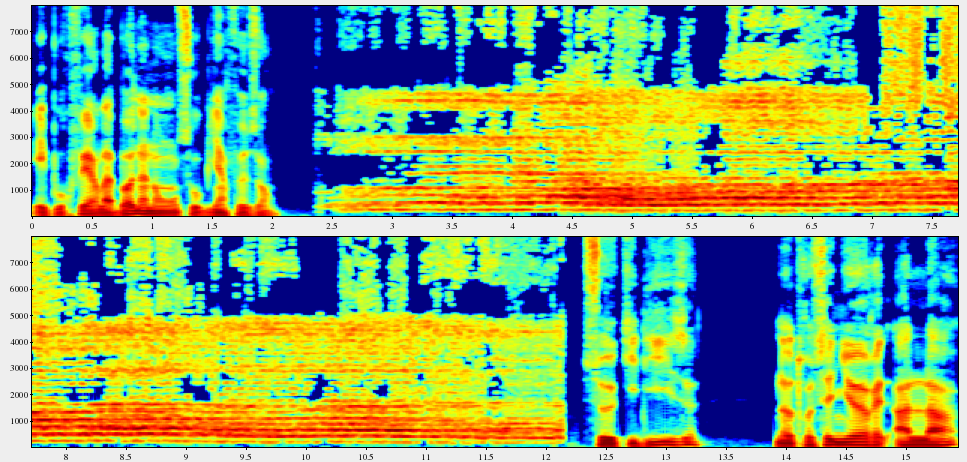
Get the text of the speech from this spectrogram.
et pour faire la bonne annonce aux bienfaisants. Ceux qui disent Notre Seigneur est Allah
